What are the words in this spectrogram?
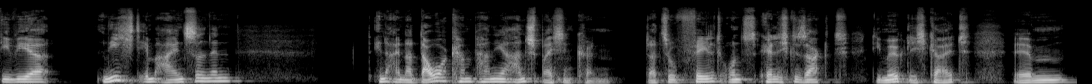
die wir nicht im Einzelnen in einer Dauerkampagne ansprechen können. Dazu fehlt uns ehrlich gesagt die Möglichkeit, ähm,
